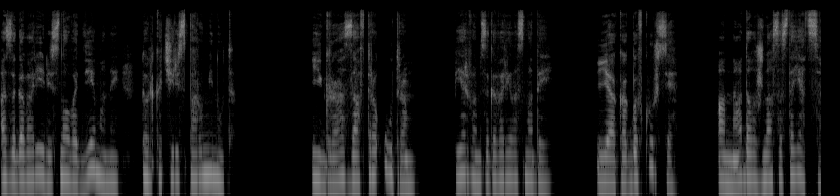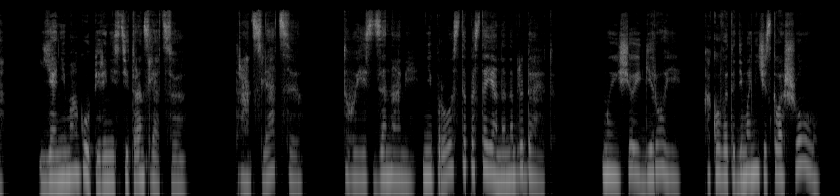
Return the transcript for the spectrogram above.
а заговорили снова демоны только через пару минут. «Игра завтра утром», — первым заговорила Смодей. «Я как бы в курсе. Она должна состояться. Я не могу перенести трансляцию». «Трансляцию?» То есть за нами не просто постоянно наблюдают. Мы еще и герои какого-то демонического шоу.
